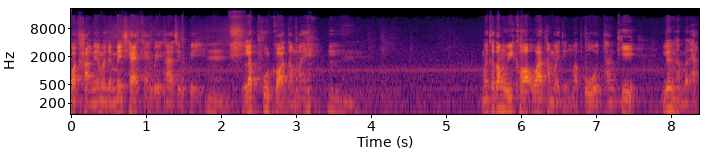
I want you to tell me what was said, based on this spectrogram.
ว่าคราวนี้มันจะไม่แช่แข็งไปอีก50ปี อืมแล้วพูดก่อนทำไมอืมอืม มันก็ต้องวิเคราะห์ว่าทำไมถึงมาพูด ทั้งที่เรื่องธรรมทาน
